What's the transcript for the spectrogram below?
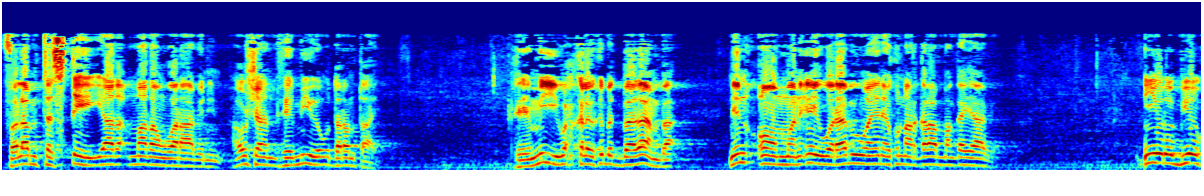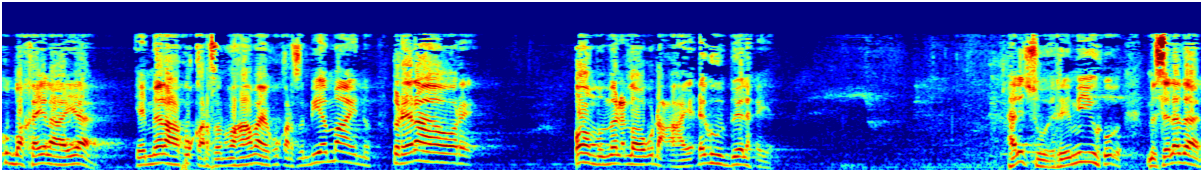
falam tasqihi yaad madan waraabinin. Hawshaan reemiyiga u daran tahay. Wax kale ka badbaadaanba nin ooman inay waraabin waaya inay ku naargalaan baan ka yaabi in yaroo biyo ku bakaylahayaan ee meelaha ku qarsan oo haamaha ku qarsan biyo ma hayno bareeraha hore oonbu meel loogu dhacahaya dhaguhu beelahaya. Halis wey reemiyigu masaladan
